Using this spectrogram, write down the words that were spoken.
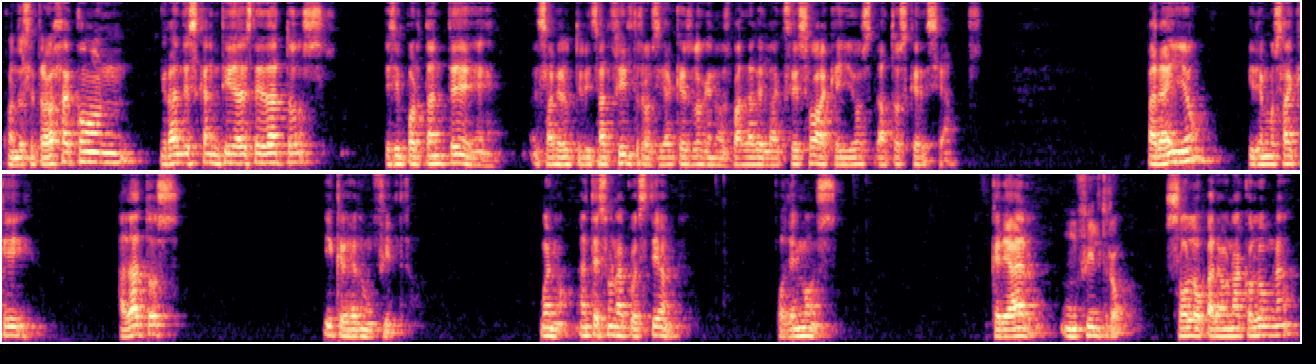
Cuando se trabaja con grandes cantidades de datos, es importante saber utilizar filtros, ya que es lo que nos va a dar el acceso a aquellos datos que deseamos. Para ello, iremos aquí a Datos y crear un filtro. Bueno, antes una cuestión. Podemos crear un filtro solo para una columna.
